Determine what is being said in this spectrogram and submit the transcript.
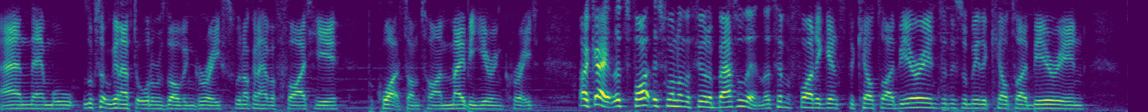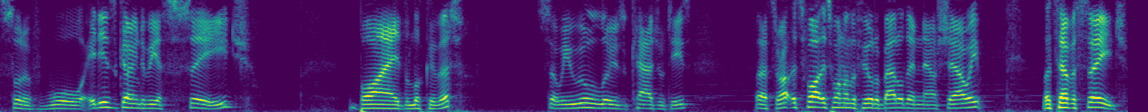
And then we'll... Looks like we're going to have to auto-resolve in Greece. We're not going to have a fight here for quite some time. Maybe here in Crete. Okay, let's fight this one on the field of battle then. Let's have a fight against the Celtiberians. And this will be the Celtiberian sort of war. It is going to be a siege. By the look of it. So we will lose casualties. That's right. Let's fight this one on the field of battle then now, shall we? Let's have a siege.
